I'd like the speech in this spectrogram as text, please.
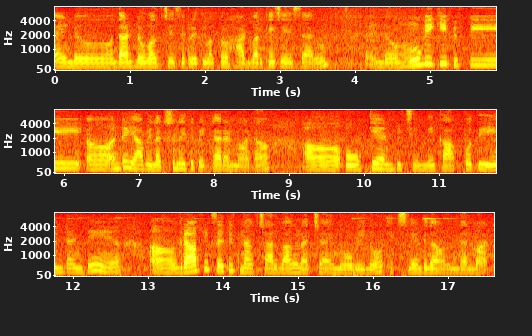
అండ్ uh, దాంట్లో వర్క్ చేసే ప్రతి ఒక్కరు హార్డ్ వర్కే చేశారు. అండ్ uh, మూవీకి ఫిఫ్టీ uh, అంటే యాభై లక్షలు అయితే పెట్టారనమాట ఓకే అనిపించింది. కాకపోతే ఏంటంటే గ్రాఫిక్స్ అయితే నాకు చాలా బాగా నచ్చాయి మూవీలో. ఎక్సలెంట్గా ఉందన్నమాట.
